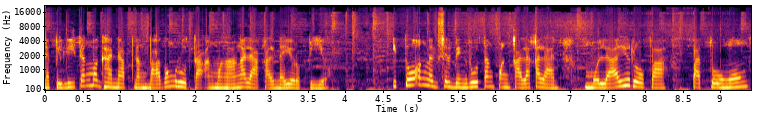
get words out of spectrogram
napilitang maghanap ng bagong ruta ang mga ngalakal na Europeo. Ito ang nagsilbing rutang pangkalakalan mula Europa patungong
